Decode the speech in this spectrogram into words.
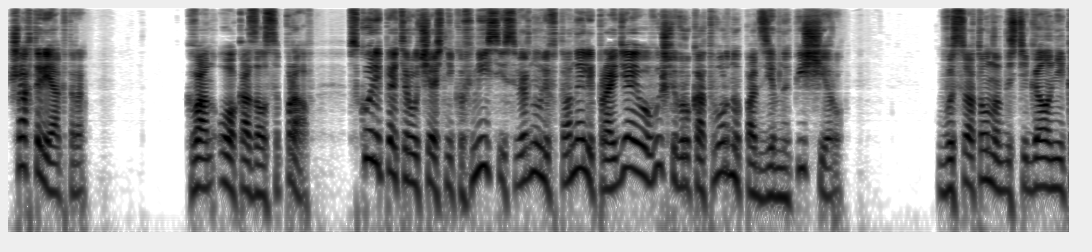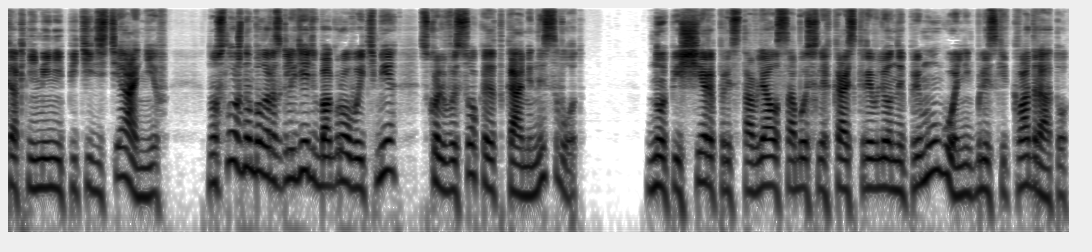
Шахта реактора». Кван О оказался прав. Вскоре пятеро участников миссии свернули в тоннель и, пройдя его, вышли в рукотворную подземную пещеру. Высоту она достигала никак не менее 50 анниев, но сложно было разглядеть в багровой тьме, сколь высок этот каменный свод. Дно пещеры представляло собой слегка искривленный прямоугольник, близкий к квадрату,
